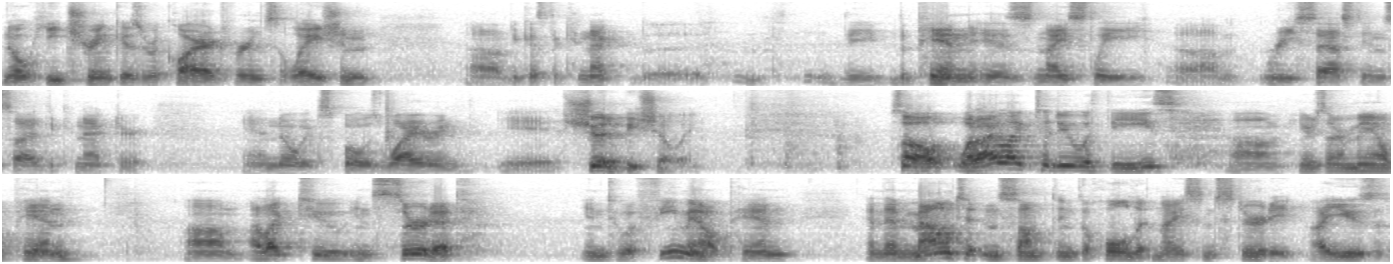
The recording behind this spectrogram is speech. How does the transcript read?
No heat shrink is required for insulation uh, because the connect uh, the, the pin is nicely um, recessed inside the connector and no exposed wiring should be showing. So what I like to do with these, um, here's our male pin. Um, I like to insert it into a female pin and then mount it in something to hold it nice and sturdy. I use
